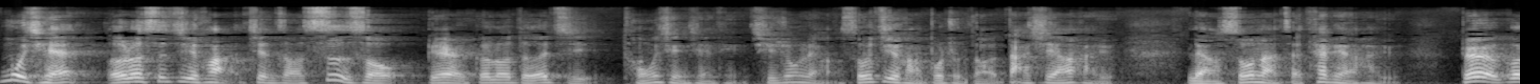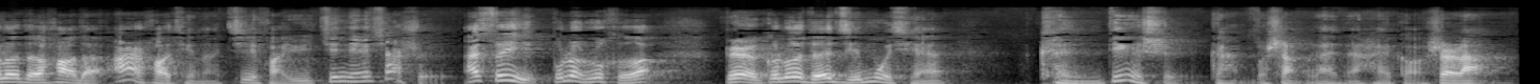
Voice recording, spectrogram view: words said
目前，俄罗斯计划建造四艘别尔哥罗德级同型潜艇，其中两艘计划部署到大西洋海域，两艘呢在太平洋海域。别尔哥罗德号的二号艇呢，计划于今年下水。哎，所以不论如何，别尔哥罗德级目前肯定是赶不上来南海搞事儿了。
